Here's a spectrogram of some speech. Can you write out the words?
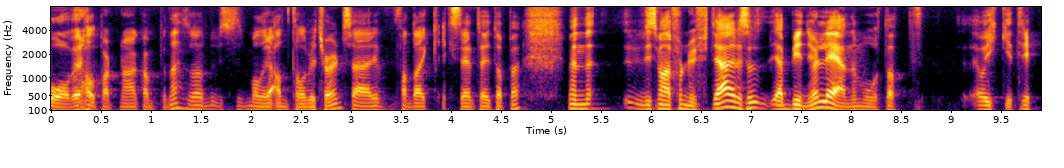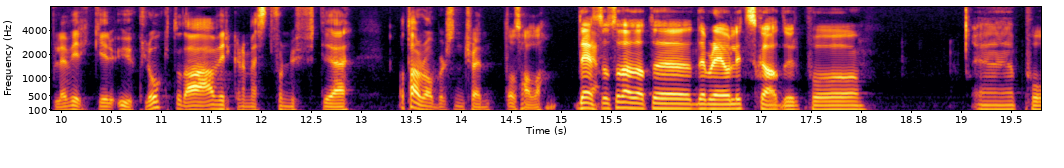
over halvparten av kampene. Så hvis du måler i antall returns, så er Van Dijk ekstremt høyt oppe. Men hvis man er fornuftig her, så jeg begynner jo å lene mot at å ikke triple virker uklokt, og da virker det mest fornuftige å ta Robertson, Trent og Salah. Det eneste også er at det, det ble jo litt skader på eh, På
